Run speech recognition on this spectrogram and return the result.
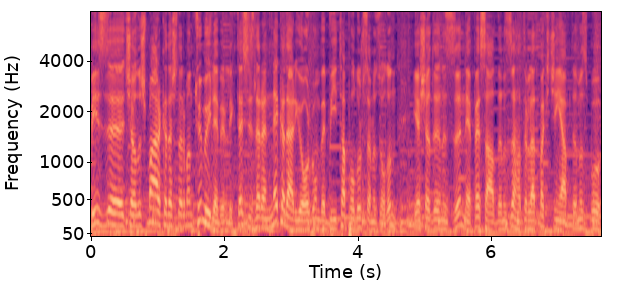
Biz e, çalışma arkadaşlarımın tümüyle birlikte sizlere ne kadar yorgun ve bitap olursanız olun yaşadığınızı, nefes aldığınızı hatırlatmak için yaptığımız bu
